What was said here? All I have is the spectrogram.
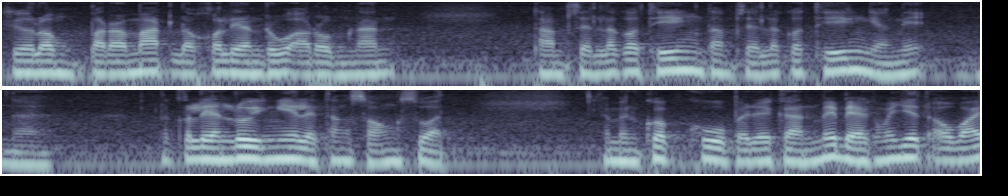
คืออารมณ์ปรมัตเราก็เรียนรู้อารมณ์นั้นทำเสร็จแล้วก็ทิ้งทำเสร็จแล้วก็ทิ้งอย่างนี้นะแล้วก็เรียนรู้อย่างนี้เลยทั้งสองส่วนให้มันควบคู่ไปด้วยกัน ไม่แบกไม่ยึดเอาไว้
